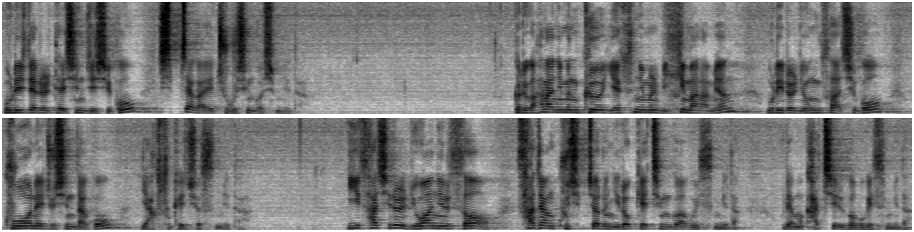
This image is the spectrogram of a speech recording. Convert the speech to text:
우리 죄를 대신 지시고 십자가에 죽으신 것입니다. 그리고 하나님은 그 예수님을 믿기만 하면 우리를 용서하시고 구원해 주신다고 약속해 주셨습니다. 이 사실을 요한일서 4장 90절은 이렇게 증거하고 있습니다. 우리 한번 같이 읽어보겠습니다.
